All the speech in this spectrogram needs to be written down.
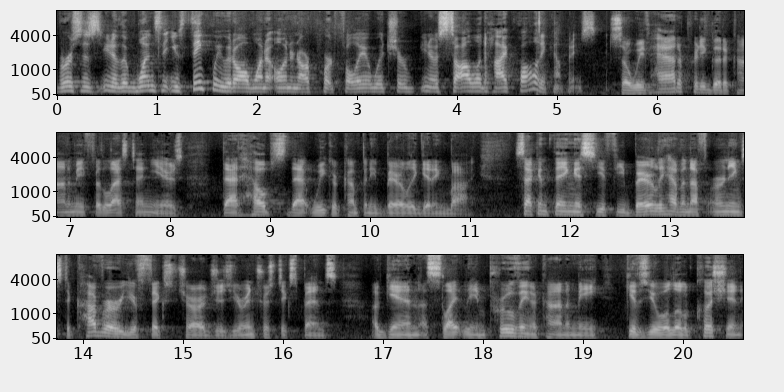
versus you know the ones that you think we would all want to own in our portfolio, which are you know solid, high quality companies? So we've had a pretty good economy for the last ten years. That helps that weaker company barely getting by. Second thing is if you barely have enough earnings to cover your fixed charges, your interest expense, again, a slightly improving economy gives you a little cushion.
